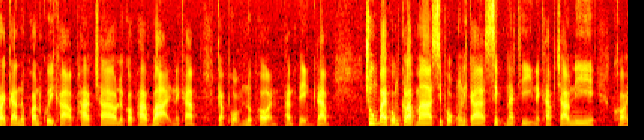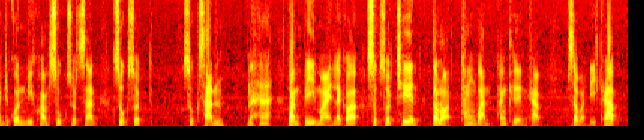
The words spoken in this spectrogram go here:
รายการนุพรคุยข่าวภาคเช้า แล้วก็ภาคบ่ายนะครับ กับผมนุพรพันเพลงครับ ช่วงบ่ายผมกลับมา 16นาฬิกา10 นาทีนะครับ เช้านี้ขอให้ทุกคนมีความสุขสดสันสุขสดสุขสันต์ นะฮะวันปีใหม่ แล้วก็สุขสดชื่นตลอดทั้งวันทั้งคืนครับ สวัสดีครับ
